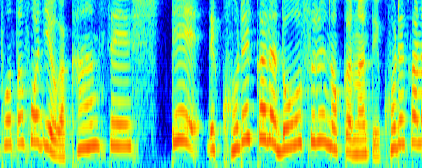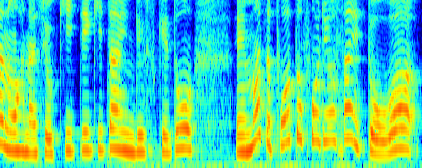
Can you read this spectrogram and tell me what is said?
ポートフォリオが完成して、で、これからどうするのかなっていう、これからのお話を聞いていきたいんですけど、えーまずポートフォリオサイトは、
